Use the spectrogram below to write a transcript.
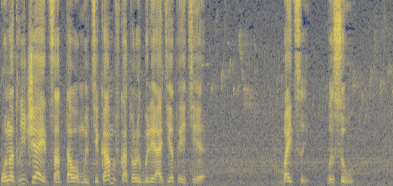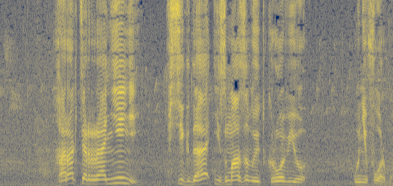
Он отличается от того мультикама, в который были одеты эти бойцы ВСУ. Характер ранений всегда измазывают кровью униформу.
